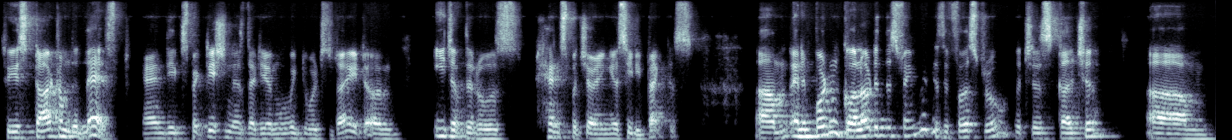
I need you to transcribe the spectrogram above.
So you start from the left, and the expectation is that you're moving towards the right on each of the rows, hence maturing your CD practice. Um, an important call out in this framework is the first row, which is culture. Um,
